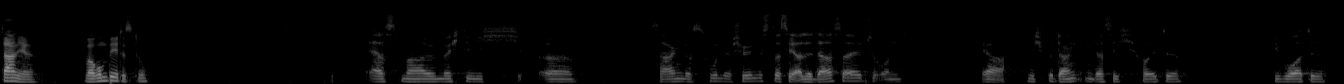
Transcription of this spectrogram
Daniel, warum betest du? Erstmal möchte ich äh, sagen, dass es wunderschön ist, dass ihr alle da seid und ja, mich bedanken, dass ich heute die Worte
